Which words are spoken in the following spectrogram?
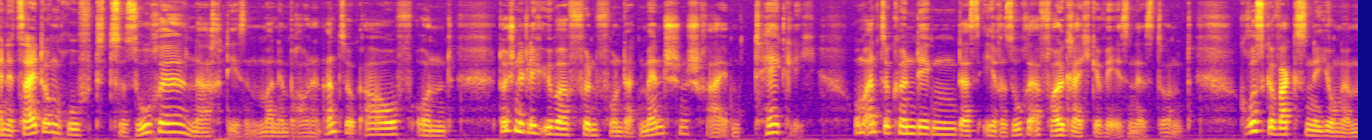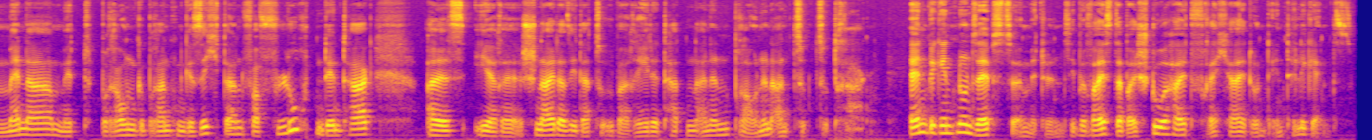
Eine Zeitung ruft zur Suche nach diesem Mann im braunen Anzug auf und durchschnittlich über 500 Menschen schreiben täglich um anzukündigen, dass ihre Suche erfolgreich gewesen ist, und großgewachsene junge Männer mit braungebrannten Gesichtern verfluchten den Tag, als ihre Schneider sie dazu überredet hatten, einen braunen Anzug zu tragen. Anne beginnt nun selbst zu ermitteln. Sie beweist dabei Sturheit, Frechheit und Intelligenz.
